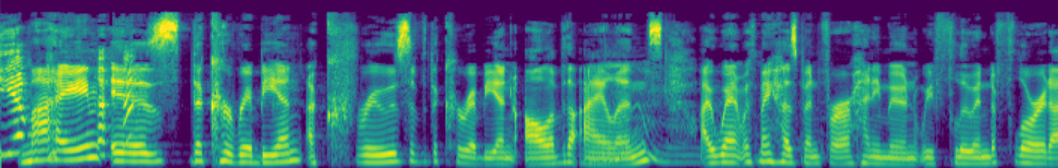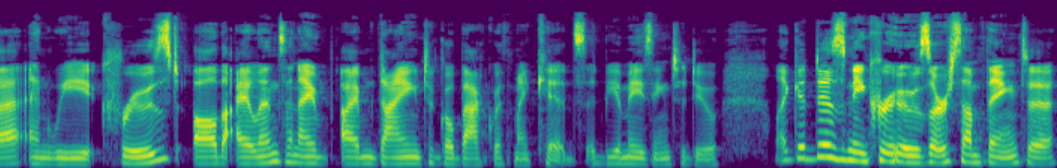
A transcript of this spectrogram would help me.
Yep. Mine is the Caribbean, a cruise of the Caribbean, all of the islands. I went with my husband for our honeymoon. We flew into Florida and we cruised all the islands and I I'm dying to go back with my kids. It'd be amazing to do like a Disney cruise or something to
